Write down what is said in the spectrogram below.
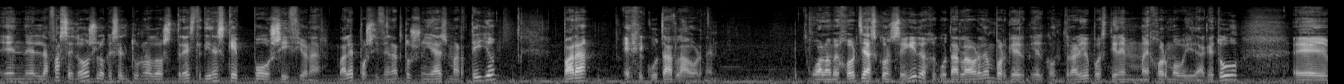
en la fase 2, lo que es el turno 2-3, te tienes que posicionar, ¿vale? Posicionar tus unidades martillo para ejecutar la orden o a lo mejor ya has conseguido ejecutar la orden porque el, contrario pues tiene mejor movilidad que tú. Eh,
